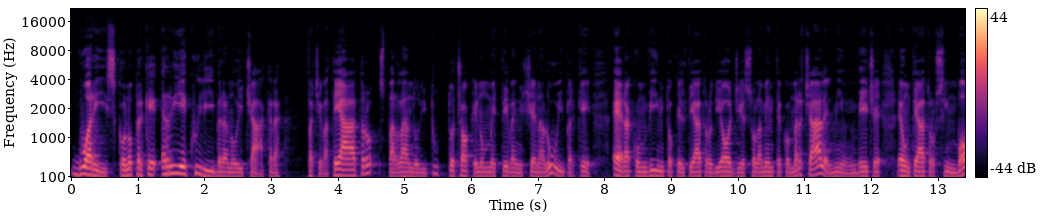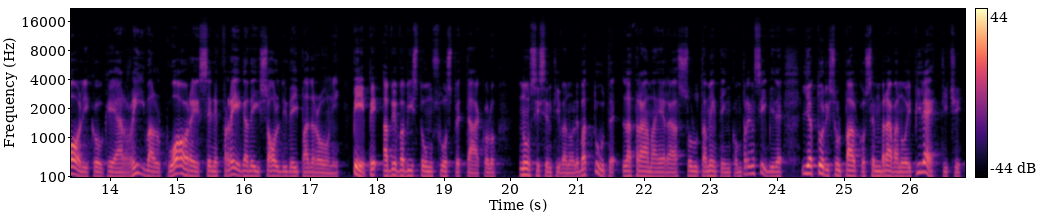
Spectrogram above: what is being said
guariscono perché riequilibrano i chakra. Faceva teatro, sparlando di tutto ciò che non metteva in scena lui, perché era convinto che il teatro di oggi è solamente commerciale, il mio invece è un teatro simbolico che arriva al cuore e se ne frega dei soldi dei padroni. Pepe aveva visto un suo spettacolo, non si sentivano le battute, la trama era assolutamente incomprensibile, gli attori sul palco sembravano epilettici.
